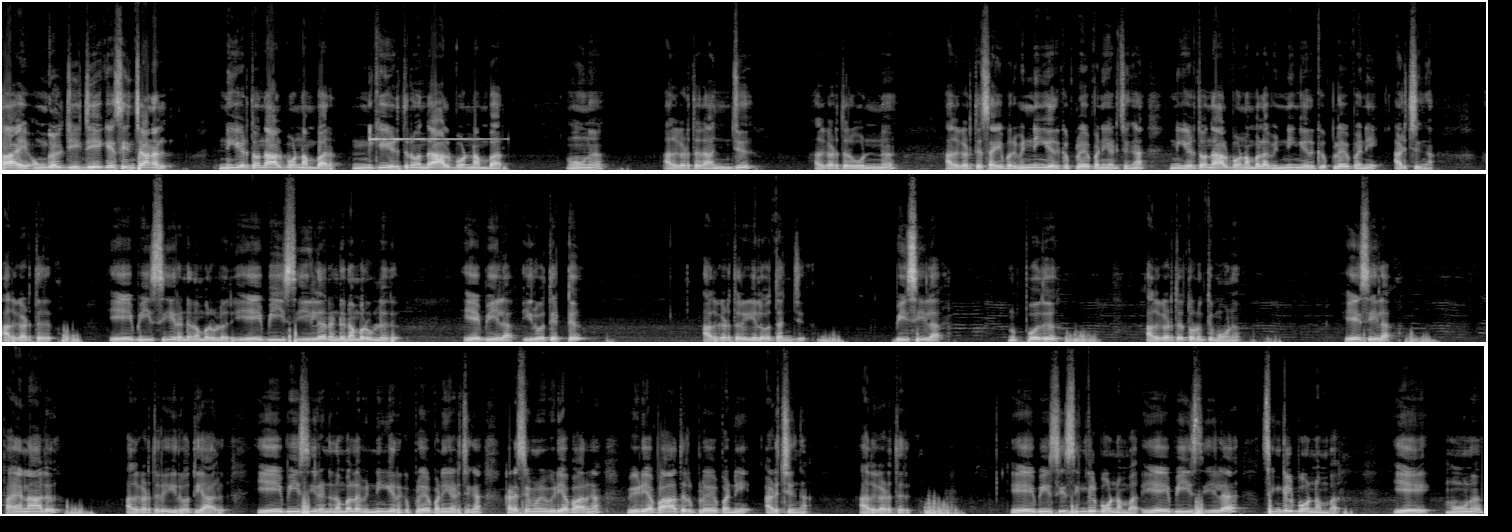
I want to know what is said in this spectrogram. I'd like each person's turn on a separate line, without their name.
Hi உங்கள் GJ கெசின் channel இன்றைக்கி எடுத்து வந்த ஆல்போன் நம்பர் இன்றைக்கி எடுத்துகிட்டு வந்த ஆல்போன் நம்பர் மூணு அதுக்கு அடுத்தது அஞ்சு அதுக்கு அடுத்தது ஒன்று அதுக்கு அடுத்து சைபர் வின்னிங் இருக்குது ப்ளே பண்ணி அடிச்சுங்க. இன்றைக்கி எடுத்து வந்த ஆல்போன் நம்பரில் வின்னிங் இருக்குது ப்ளே பண்ணி அடிச்சுங்க. அதுக்கு அடுத்தது ஏபிசி ரெண்டு நம்பர் உள்ளது. ஏபிசியில் ரெண்டு நம்பர் உள்ளது. ஏபியில் இருபத்தெட்டு அதுக்கு அடுத்தது எழுபத்தஞ்சு. பிசியில் முப்பது அதுக்கடுத்து தொண்ணூற்றி மூணு. ஏசியில் பதினாலு அதுக்கடுத்தது இருபத்தி ஆறு. ஏபிசி ரெண்டு நம்பரில் வின்னிங் இருக்குது ப்ளே பண்ணி அடிச்சுங்க. கடைசி வீடியோ பாருங்கள் வீடியோ பார்த்துட்டு ப்ளே பண்ணி அடிச்சுங்க. அதுக்கடுத்தது ஏபிசி சிங்கிள் போன் நம்பர் ஏபிசியில் சிங்கிள் போன் நம்பர் ஏ மூணு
